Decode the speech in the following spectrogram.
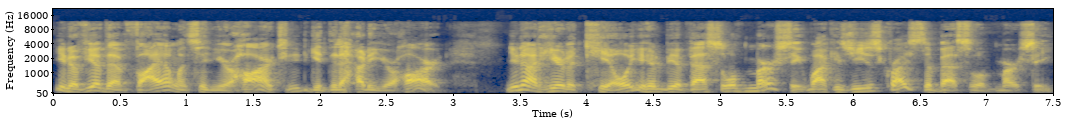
you know, if you have that violence in your heart, you need to get that out of your heart. You're not here to kill, you're here to be a vessel of mercy. Why? Because Jesus Christ is a vessel of mercy.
